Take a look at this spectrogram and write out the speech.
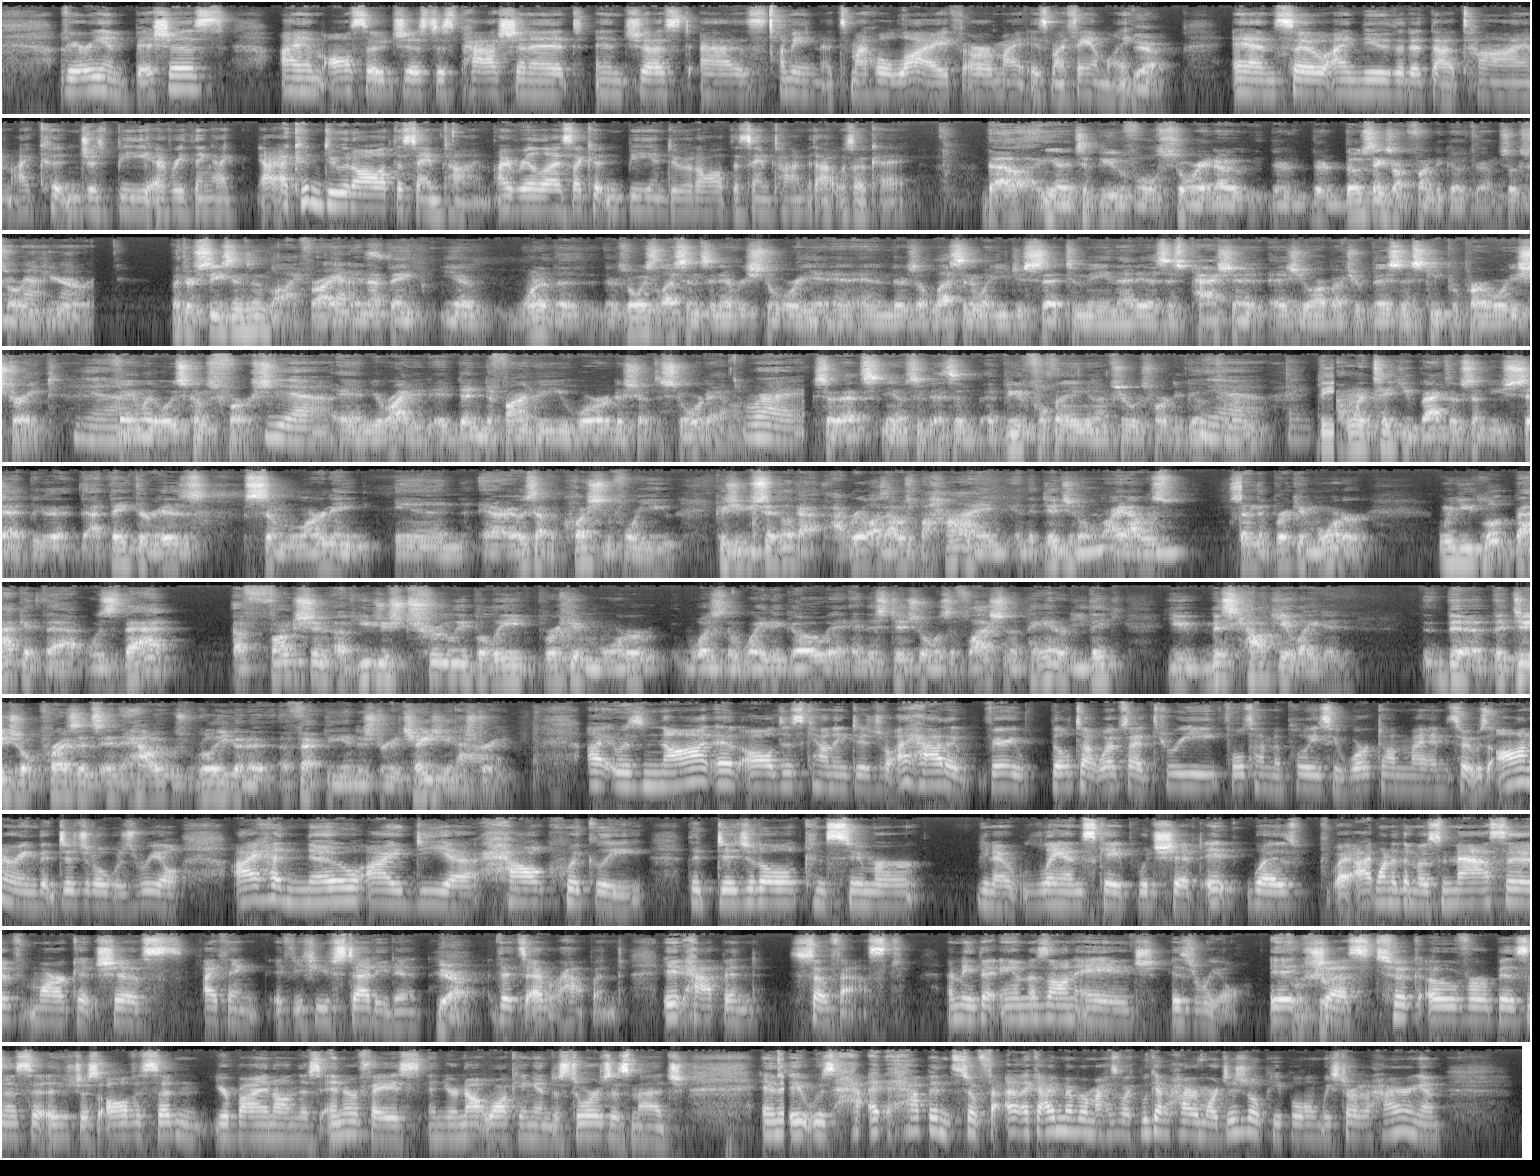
very ambitious. I am also just as passionate and just as, I mean, it's my whole life or my, is my family. Yeah. And so I knew that at that time I couldn't just be everything. I, I couldn't do it all at the same time. I realized I couldn't be and do it all at the same time. But that was okay. That, you know, it's a beautiful story. I know they're, they're, those things aren't fun to go through. I'm so sorry to hear but there's seasons in life, right? Yes. And I think you know one of the there's always lessons in every story, and, and, there's a lesson in what you just said to me, and that is as passionate as you are about your business, keep your priorities straight. Yeah. Family always comes first. Yeah. And you're right; it, it didn't define who you were to shut the store down. Right. So that's you know it's a, it's a, a beautiful thing, and I'm sure it was hard to go yeah, through. The, I want to take you back to something you said because I think there is some learning in, and I always have a question for you because you said, look, I, I, realized I was behind in the digital, mm-hmm. right? I was in the brick and mortar. When you look back at that, was that a function of you just truly believe brick and mortar was the way to go and, and this digital was a flash in the pan, or do you think you miscalculated the the digital presence and how it was really going to affect the industry and change the industry? I was not at all discounting digital. I had a very built out website, three full time employees who worked on my, and so it was honoring that digital was real. I had no idea how quickly the digital consumer you know landscape would shift it was one of the most massive market shifts i think if, if you studied it yeah that's ever happened it happened so fast I mean, the Amazon age is real. It sure. just took over business. It was just all of a sudden you're buying on this interface and you're not walking into stores as much. And it was, it happened so fast. Like I remember my husband, like, we got to hire more digital people and we started hiring them.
